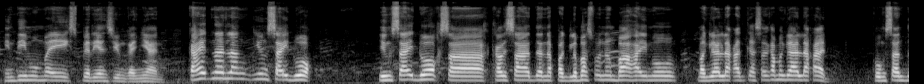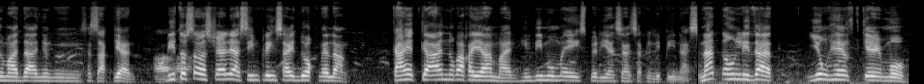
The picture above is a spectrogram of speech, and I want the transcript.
hindi mo may experience yung ganyan. Kahit na lang yung sidewalk. Yung sidewalk sa kalsada na paglabas mo ng bahay mo, maglalakad ka, saan ka maglalakad? Kung saan dumadaan yung sasakyan. Ah, Dito sa Australia, simpleng sidewalk na lang. Kahit gaano ka kayaman, hindi mo may experience yan sa Pilipinas. Not only that, yung healthcare mo.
